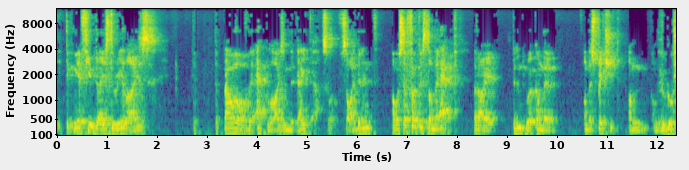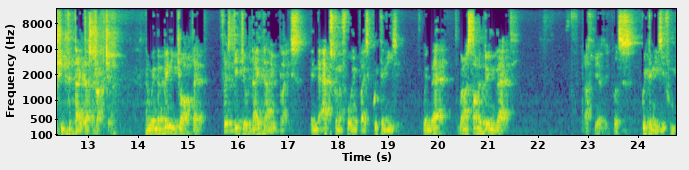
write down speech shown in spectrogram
it took me a few days to realize the, the power of the app lies in the data. So, so I didn't, I was so focused on the app that I didn't work on the on the spreadsheet, on, on the Google Sheet, the data structure. And when the penny dropped that first get your data in place, then the app's going to fall in place quick and easy when that when I started doing that, uh, yeah, it was quick and easy for me.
